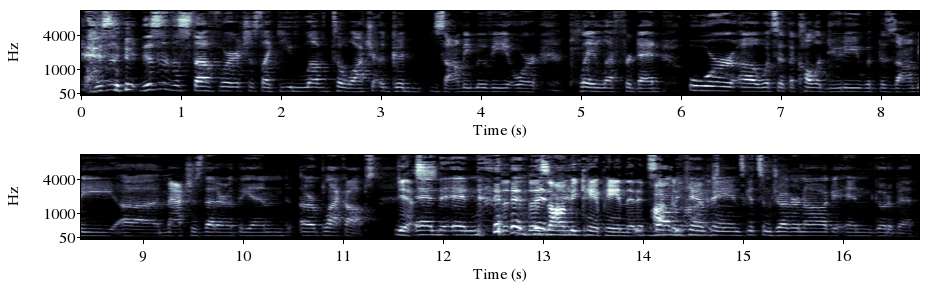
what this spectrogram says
This is this is the stuff where it's just like you love to watch a good zombie movie or play Left 4 Dead or uh, what's it, the Call of Duty with the zombie uh, matches that are at the end or Black Ops. Yes. and and The, the zombie campaign that it zombie popularized. campaigns, get some Juggernog and go to bed.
